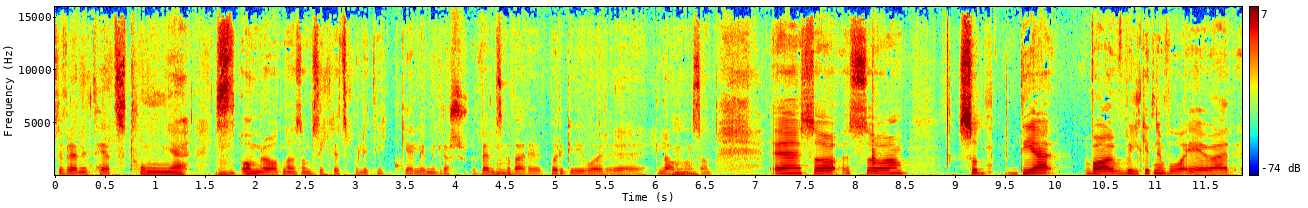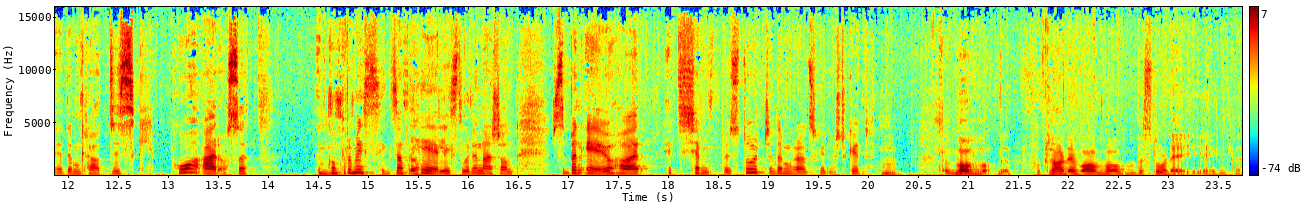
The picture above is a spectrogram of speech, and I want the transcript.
suverenitetstunge mm. områdene som sikkerhetspolitikk eller migrasjon. Hvem skal mm. være borger i våre eh, land og mm. sånn. Eh, så, så, så, det var, hvilket nivå EU er demokratisk på, er også et, et mm. kompromiss. Ja. Hele historien er sånn. Så, men EU har et kjempestort demokratisk underskudd. Mm. Hva, forklar det. Hva, hva består det i, egentlig?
